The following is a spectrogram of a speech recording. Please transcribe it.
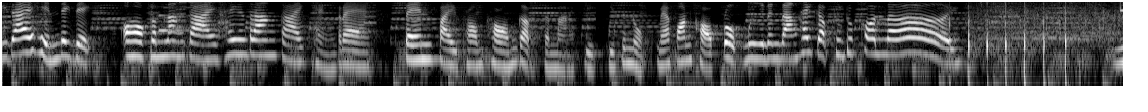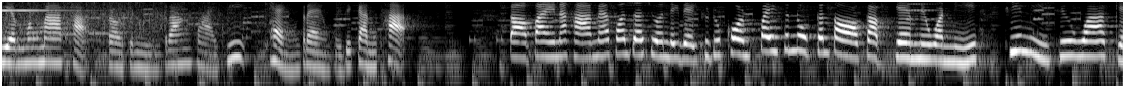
ี่ได้เห็นเด็กๆ ออกกำลังกายให้ร่างกายแข็งแรง เต้นไปพร้อมๆ กับสมาชิกคิดสนุก แม่ฟอนขอปรบมือดังๆ ให้กับทุกๆ คนเลย เยี่ยมมากๆค่ะ เราจะมีร่างกายที่แข็งแรงไปด้วยกันค่ะต่อไปนะคะ แม่ฟอนจะชวนเด็กๆ ทุกๆ คนไปสนุกกันต่อกับเกมในวันนี้ ที่มีชื่อว่าเก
